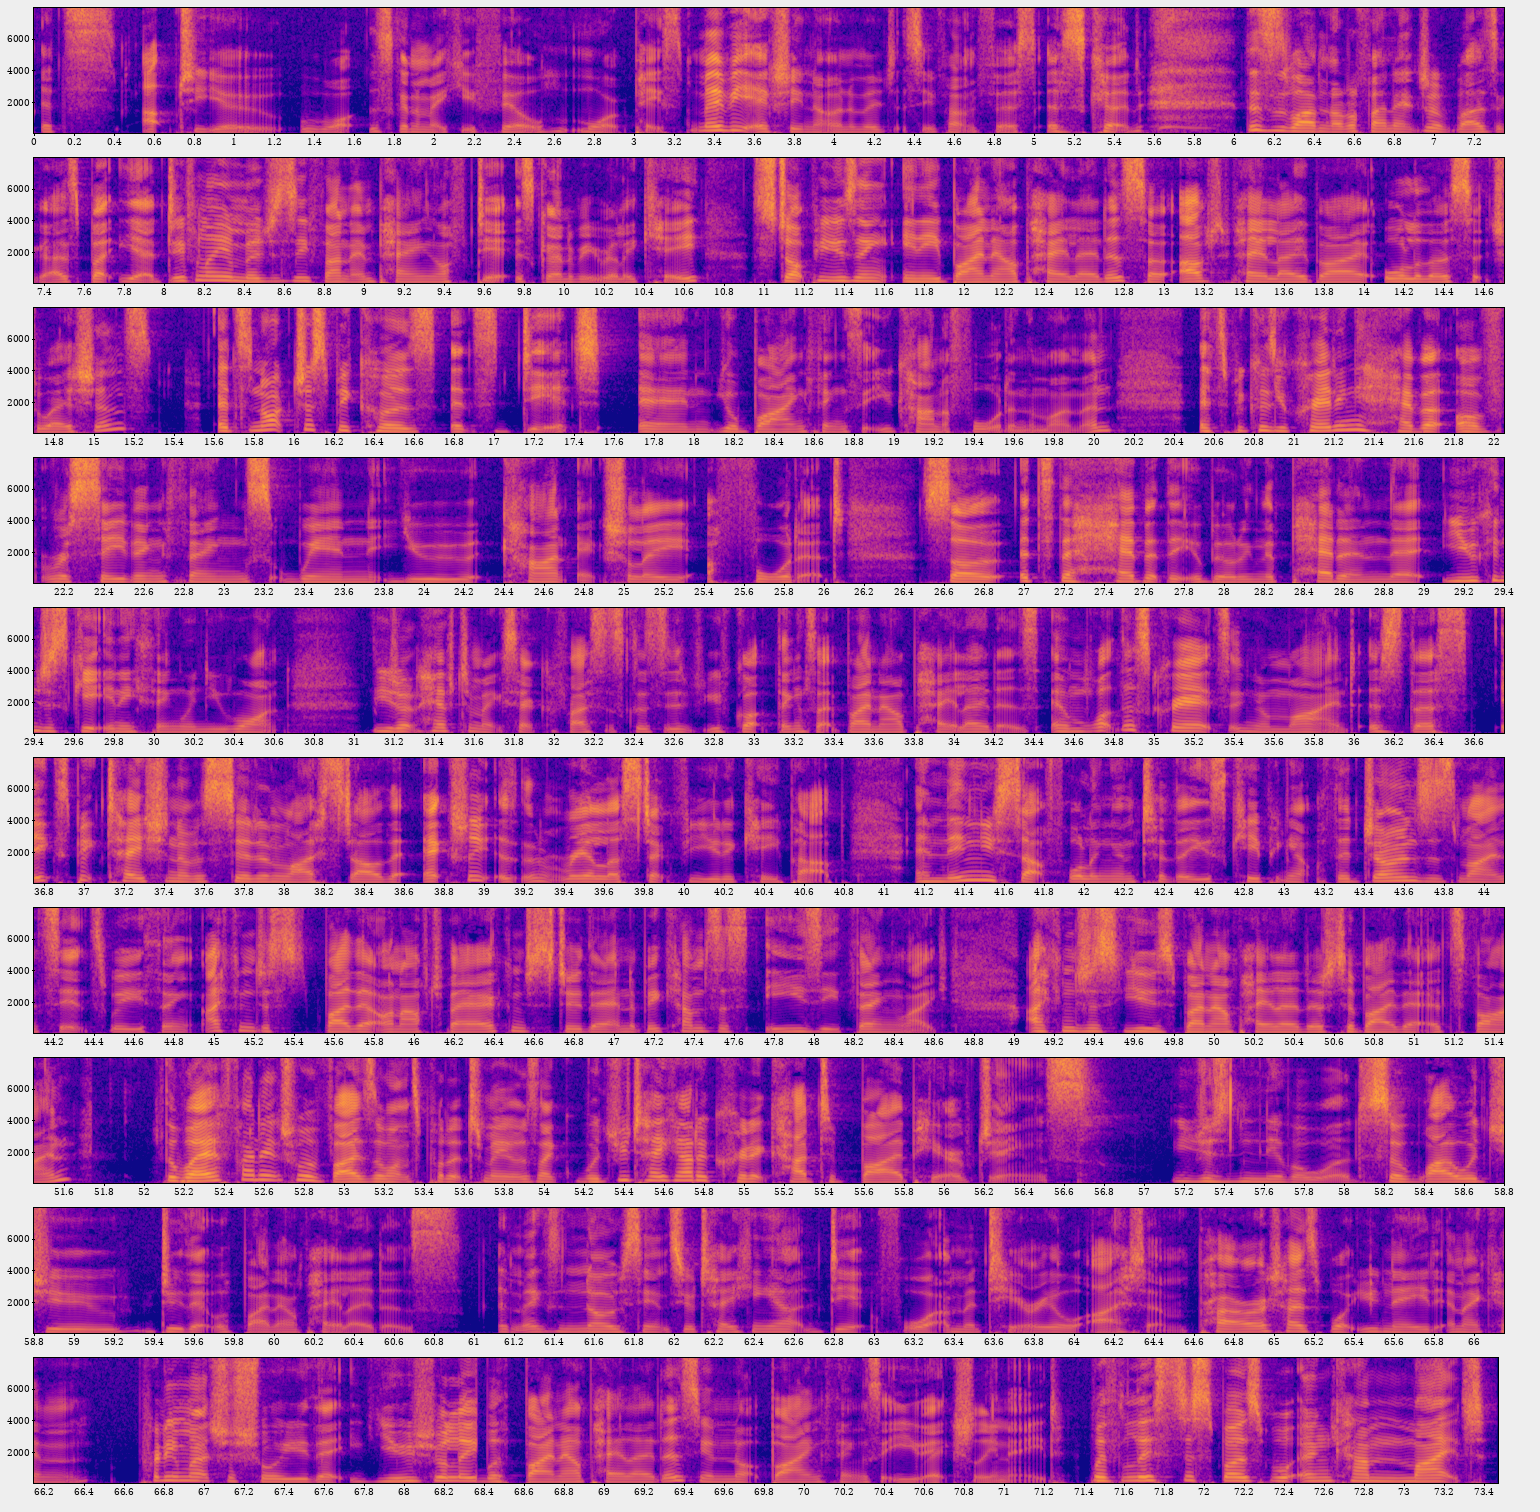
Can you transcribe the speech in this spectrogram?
it's up to you what is going to make you feel more at peace. Maybe actually no, an emergency fund first is good. This is why I'm not a financial advisor, guys. But yeah, definitely emergency fund and paying off debt is going to be really key. Stop using any buy now, pay later. So Afterpay lay by, all of those situations it's not just because it's debt and you're buying things that you can't afford in the moment. It's because you're creating a habit of receiving things when you can't actually afford it. So it's the habit that you're building, the pattern that you can just get anything when you want you don't have to make sacrifices because you've got things like buy now, pay laters. And what this creates in your mind is this expectation of a certain lifestyle that actually isn't realistic for you to keep up. And then you start falling into these keeping up with the Joneses mindsets where you think, I can just buy that on Afterpay, I can just do that. And it becomes this easy thing like, I can just use buy now, pay later to buy that, it's fine. The way a financial advisor once put it to me was like, Would you take out a credit card to buy a pair of jeans? You just never would. So why would you do that with buy now, pay laters? It makes no sense. You're taking out debt for a material item. Prioritize what you need, and I can pretty much assure you that usually with buy now, pay laters, you're not buying things that you actually need. With less disposable income, might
